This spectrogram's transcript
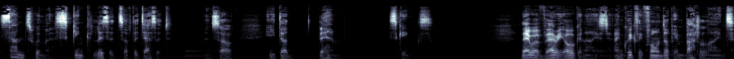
sand swimmer skink lizards of the desert, and so he dubbed them skinks. They were very organized and quickly formed up in battle lines,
